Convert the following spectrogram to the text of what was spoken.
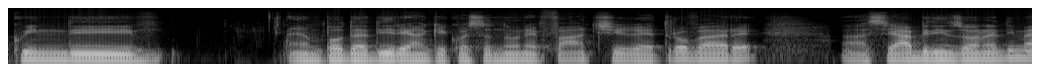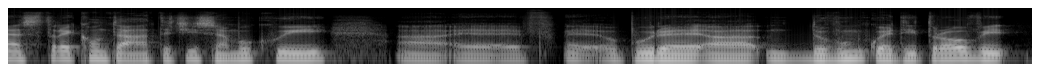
Quindi è un po' da dire anche questo, non è facile trovare. Uh, se abiti in zona di Mestre, contateci, siamo qui. Uh, eh, eh, oppure uh, dovunque ti trovi,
